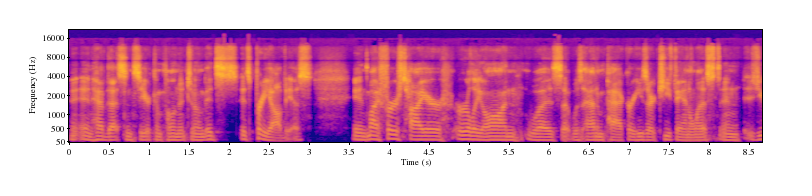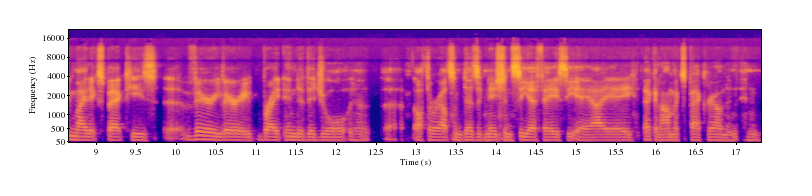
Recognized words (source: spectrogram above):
and have that sincere component to them it's it's pretty obvious. And my first hire early on was uh, was adam packer. He's our chief analyst and as you might expect he's a very very bright individual uh, i'll throw out some designations cfa caia economics background and, and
